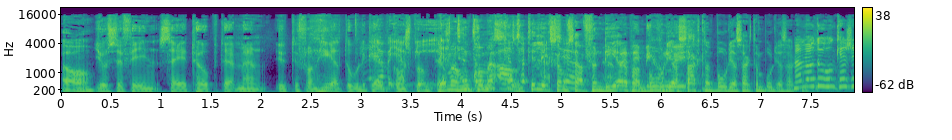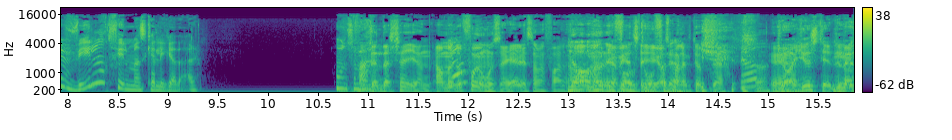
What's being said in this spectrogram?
Ja. Josefin säger ta upp det, men utifrån helt olika Jag- jag utgångspunkter. Ja, men hon kommer ska ta- alltid liksom alltså, så här fundera på, men vi borde jag sagt något, borde jag sagt något, borde jag sagt Men något? vadå, hon kanske vill att filmen ska ligga där? Hon som. Den där tjejen, ja men då får ju hon säga det i sådana fall. Ja, Ja, men jag vet stå det, jag för som har det. lagt upp det. Ja, just det. Du, Men-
